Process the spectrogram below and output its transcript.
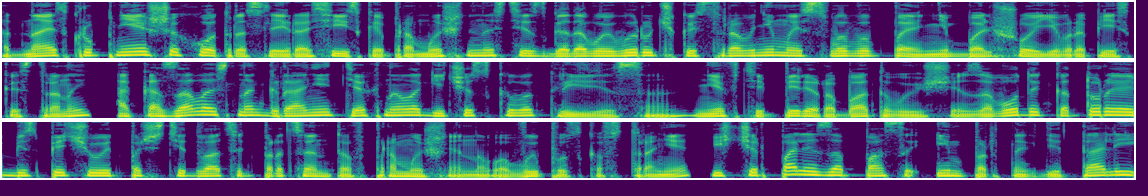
Одна из крупнейших отраслей российской промышленности с годовой выручкой, сравнимой с ВВП небольшой европейской страны, оказалась на грани технологического кризиса. Нефтеперерабатывающие заводы, которые обеспечивают почти 20% промышленного выпуска в стране, исчерпали запасы импортных деталей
